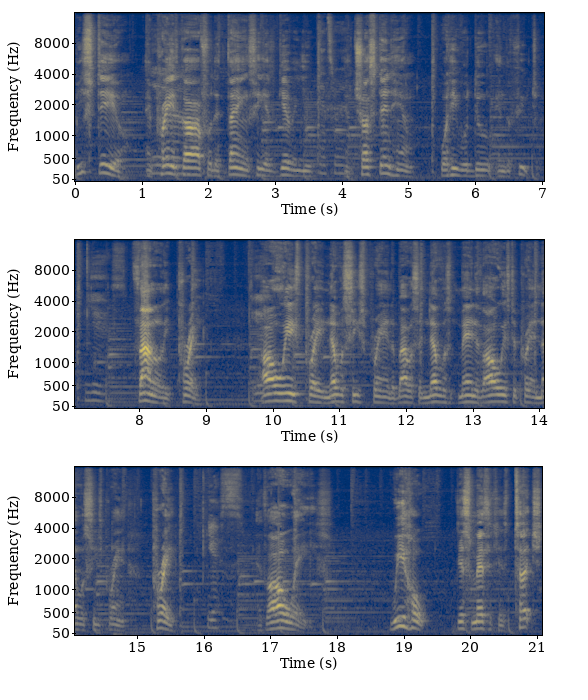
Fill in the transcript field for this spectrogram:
Be still and praise God for the things He has given you That's right. and trust in Him what He will do in the future. Yes. Finally, pray. yes. Always pray, never cease praying. The Bible said, "Never man is always to pray and never cease praying." Pray Yes. as always. We hope this message has touched,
